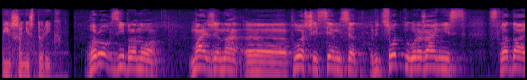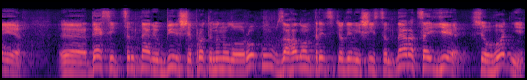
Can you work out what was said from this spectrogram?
більша ніж торік. Горох зібрано майже на е, площі 70%. Урожайність складає 10 центнерів більше проти минулого року. Загалом 31,6 центнера. Це є сьогодні.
